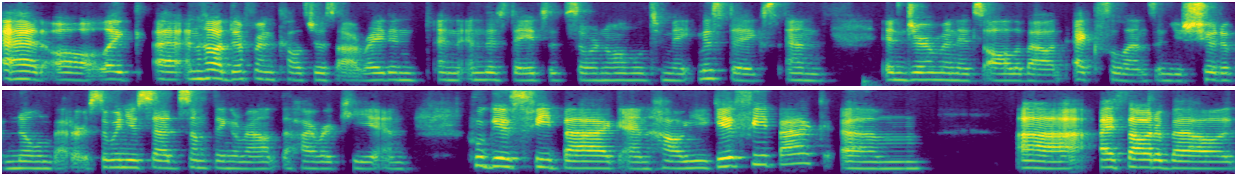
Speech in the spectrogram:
at all like uh, and how different cultures are right? And and in the states it's so normal to make mistakes and in german it's all about excellence and you should have known better. So when you said something around the hierarchy and who gives feedback and how you give feedback um, uh, I thought about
